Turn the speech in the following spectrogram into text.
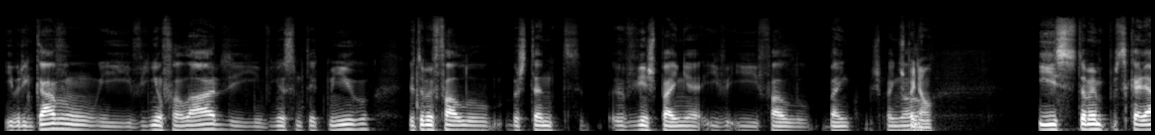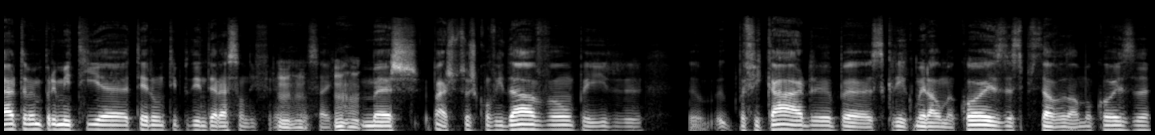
e brincavam e vinham falar e vinham se meter comigo. Eu também falo bastante. Eu vivi em Espanha e, e falo bem espanhol. Espanhol. E isso também, se calhar, também me permitia ter um tipo de interação diferente, Uhum, não sei. uhum. Mas pá, as pessoas convidavam para ir, eh, para ficar, para se queria comer alguma coisa, se precisava de alguma coisa.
